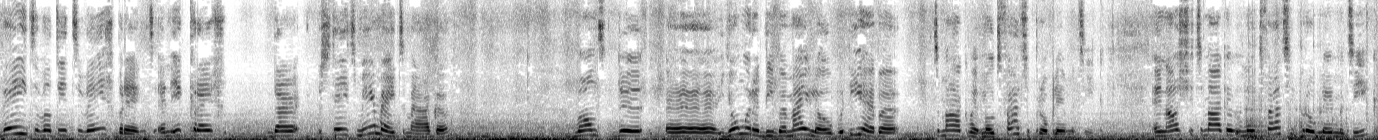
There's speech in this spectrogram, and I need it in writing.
weten wat dit teweeg brengt. En ik krijg daar steeds meer mee te maken. Want de uh, jongeren die bij mij lopen, die hebben te maken met motivatieproblematiek. En als je te maken hebt met motivatieproblematiek,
